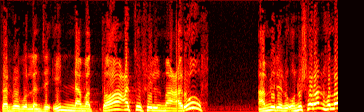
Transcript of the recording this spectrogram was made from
তারপর বললেন যে আমিরের অনুসরণ হলো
